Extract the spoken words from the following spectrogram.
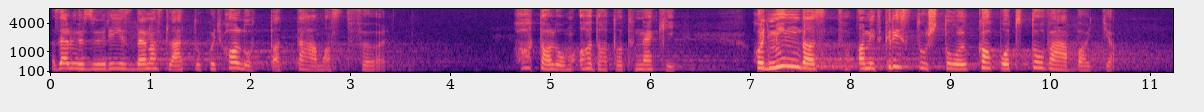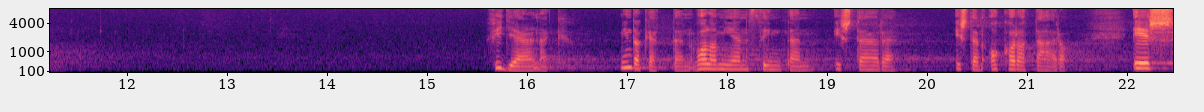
Az előző részben azt láttuk, hogy halottat támaszt föl. Hatalom adatot neki, hogy mindazt, amit Krisztustól kapott, továbbadja. Figyelnek mind a ketten valamilyen szinten Istenre, Isten akaratára. És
